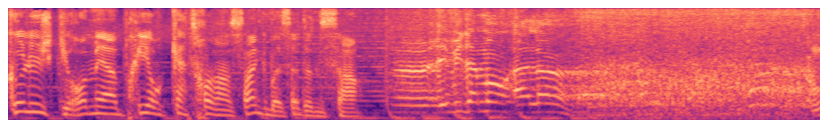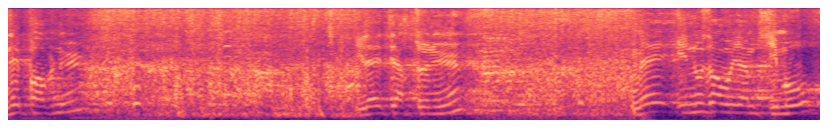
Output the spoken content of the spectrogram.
Coluche qui remet un prix en 85, bah ça donne ça. Euh, évidemment, Alain n'est pas venu. Il a été retenu. Mais il nous a envoyé un petit mot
